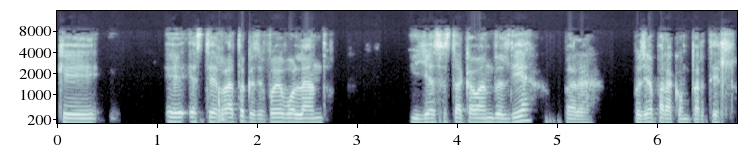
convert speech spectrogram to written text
que eh, este rato que se fue volando y ya se está acabando el día para, pues ya para compartirlo.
